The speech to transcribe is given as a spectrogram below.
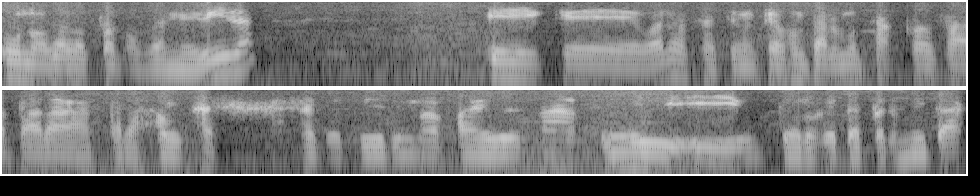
uno de los topos de mi vida, y que, bueno, se tienen que juntar muchas cosas para, para repetir una faena y un toro que te permita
